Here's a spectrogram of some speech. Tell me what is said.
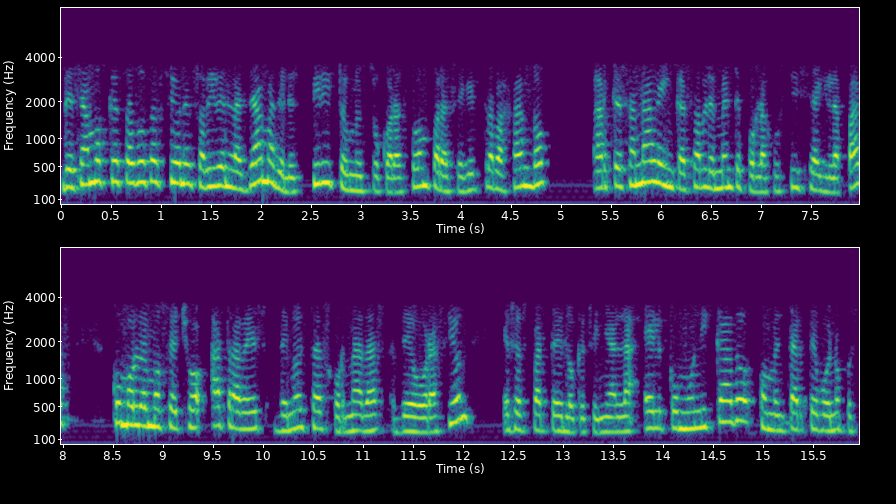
Deseamos que estas dos acciones aviven la llama del Espíritu en nuestro corazón para seguir trabajando artesanal e incansablemente por la justicia y la paz, como lo hemos hecho a través de nuestras jornadas de oración. Eso es parte de lo que señala el comunicado. Comentarte, bueno, pues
